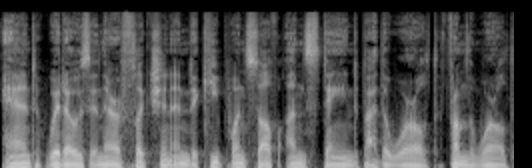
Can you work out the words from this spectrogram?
and widows in their affliction and to keep oneself unstained by the world from the world.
